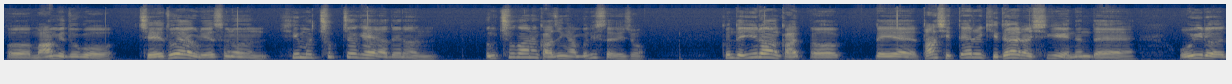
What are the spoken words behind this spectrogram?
어, 마음에 두고 제도약을 위해서는 힘을 축적해야 되는 응축하는 과정이 한번 있어야 되죠. 근데 이러한 가, 어, 때에 다시 때를 할 시기가 있는데 오히려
